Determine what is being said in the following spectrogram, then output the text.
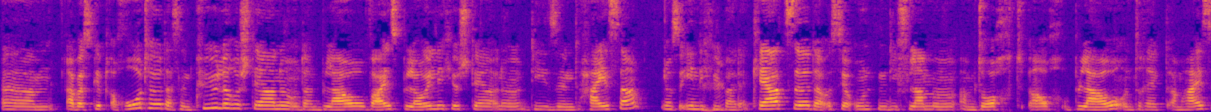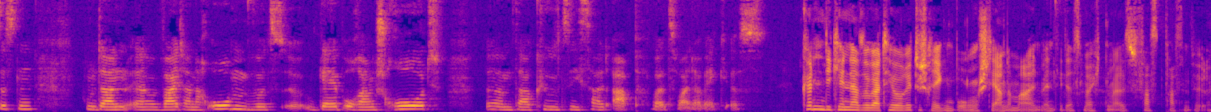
Ähm, aber es gibt auch rote, das sind kühlere Sterne und dann blau-weiß-bläuliche Sterne, die sind heißer. Also ähnlich mhm. wie bei der Kerze, da ist ja unten die Flamme am Docht auch blau und direkt am heißesten. Und dann äh, weiter nach oben wird es äh, gelb, orange, rot. Ähm, da kühlt sich halt ab, weil es weiter weg ist. Können die Kinder sogar theoretisch Regenbogensterne malen, wenn sie das möchten, weil es fast passen würde.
